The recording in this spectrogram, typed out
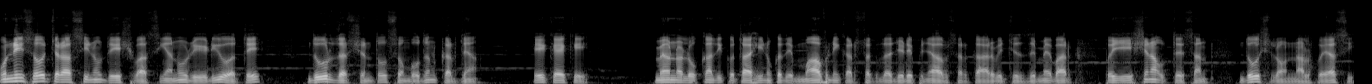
1984 ਨੂੰ ਦੇਸ਼ ਵਾਸੀਆਂ ਨੂੰ ਰੇਡੀਓ ਅਤੇ ਦੂਰਦਰਸ਼ਨ ਤੋਂ ਸੰਬੋਧਨ ਕਰਦਿਆਂ ਇਹ ਕਹਿ ਕੇ, ਮੈਂ ਉਹਨਾਂ ਲੋਕਾਂ ਦੀ ਕੋਤਾਹੀ ਨੂੰ ਕਦੇ ਮਾਫ ਨਹੀਂ ਕਰ ਸਕਦਾ, ਜਿਹੜੇ ਪੰਜਾਬ ਸਰਕਾਰ ਵਿੱਚ ਜ਼ਿੰਮੇਵਾਰ ਪੋਜੀਸ਼ਨਾਂ ਉੱਤੇ ਸਨ, ਦੋਸ਼ ਲਾਉਣ ਨਾਲ ਹੋਇਆ ਸੀ।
